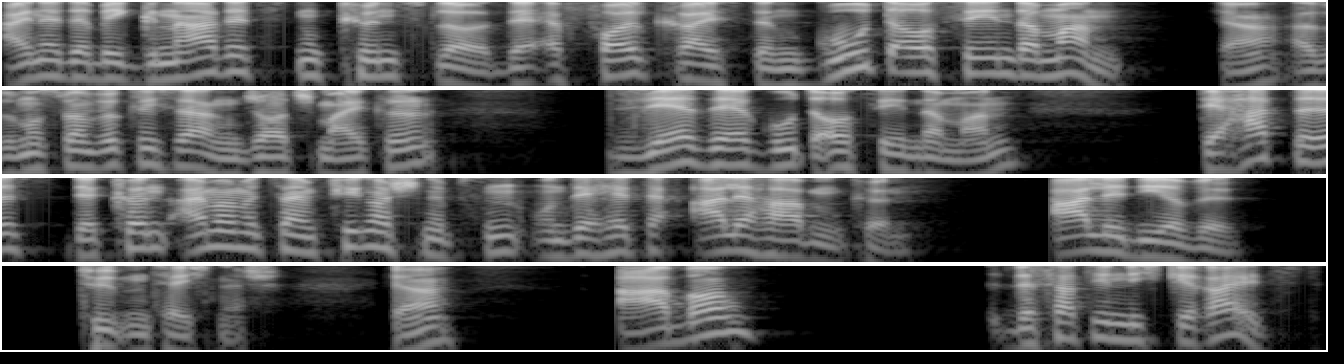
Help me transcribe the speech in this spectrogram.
einer der begnadetsten Künstler, der erfolgreichsten, gut aussehender Mann. Ja, also muss man wirklich sagen, George Michael, sehr, sehr gut aussehender Mann. Der hat es, der könnte einmal mit seinem Finger schnipsen und der hätte alle haben können. Alle, die er will. Typentechnisch. Ja. Aber das hat ihn nicht gereizt.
